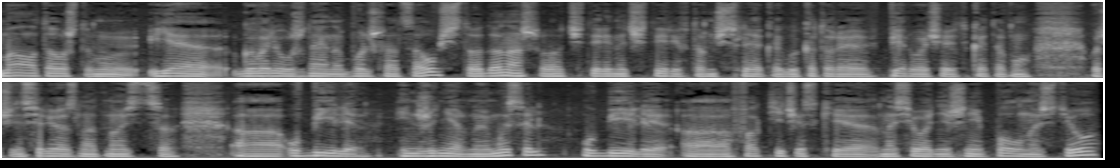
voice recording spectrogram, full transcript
Мало того, что мы, я говорю уже, наверное, больше от сообщества до нашего 4 на 4, в том числе, как бы, которое в первую очередь к этому очень серьезно относится, а, убили инженерную мысль, убили а, фактически на сегодняшний полностью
